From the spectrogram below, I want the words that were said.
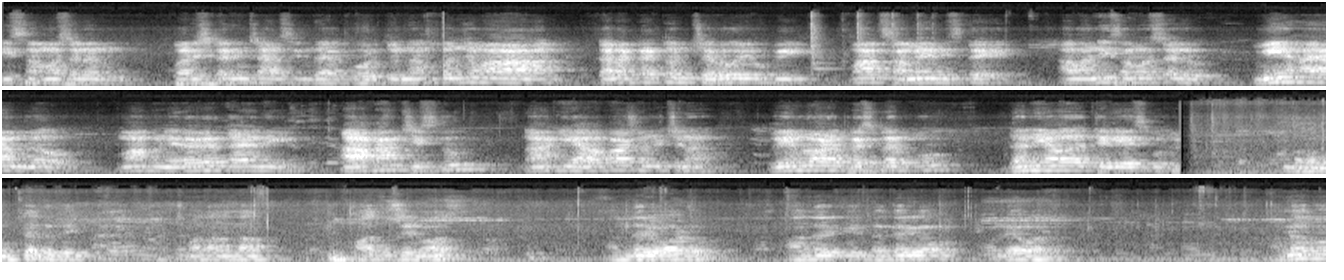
ఈ సమస్యలను పరిష్కరించాల్సిందిగా కోరుతున్నాం. కొంచెం ఆ కలెక్టర్తో చొరవ చూపి మాకు సమయం ఇస్తే అవన్నీ సమస్యలు మీ హయాంలో మాకు నెరవేరుతాయని ఆకాంక్షిస్తూ నాకు ఈ అవకాశం ఇచ్చిన వేములవాడ ప్రెస్ క్లబ్కు ధన్యవాదాలు తెలియజేసుకుంటున్నాను. మన ముఖ్య అతిథి మన అన్న ఆదు శ్రీనివాస్ అందరి వాడు అందరికీ దగ్గరగా ఉండేవాడు అన్నకు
